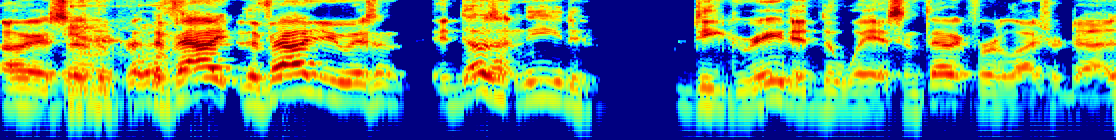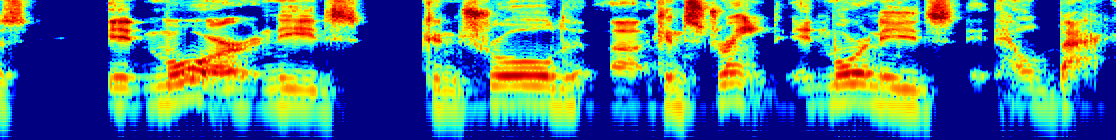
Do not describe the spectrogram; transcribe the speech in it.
Okay, so the, the value the value isn't it doesn't need degraded the way a synthetic fertilizer does. It more needs controlled, uh, constraint. It more needs held back,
